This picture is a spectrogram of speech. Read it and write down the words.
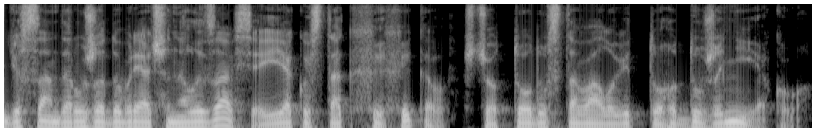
Дюсандер уже добряче нализався і якось так хихикав, що Тоду ставало від того дуже ніяково.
